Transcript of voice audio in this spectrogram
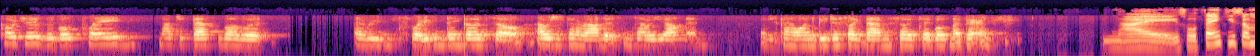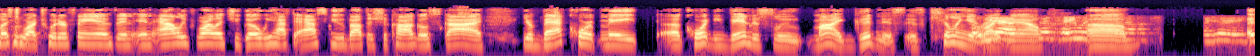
coaches. They both played, not just basketball, but every sport you can think of. So I was just been around it since I was young, and I just kind of wanted to be just like them. So I'd say both my parents. Nice. Well, thank you so much to our Twitter fans. And, and Allie, before I let you go, we have to ask you about the Chicago Sky. Your backcourt mate, uh, Courtney Vandersloot, my goodness, is killing it oh, right yeah, now. Um, hey.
